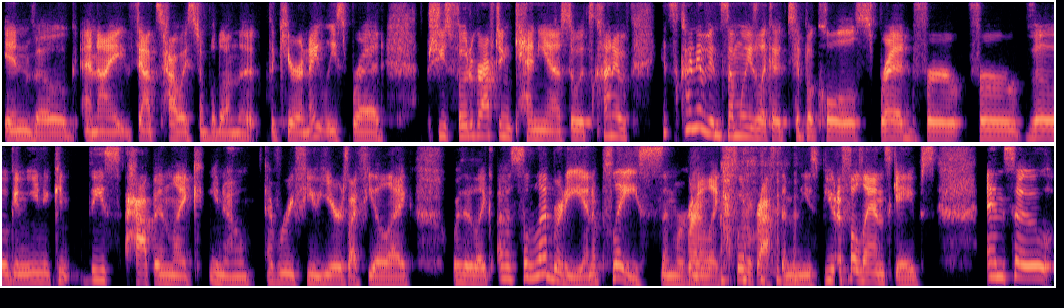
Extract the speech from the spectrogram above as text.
in Vogue, and I that's how I stumbled on the the Keira Knightley spread. She's photographed in Kenya, so it's kind of it's kind of in some ways like a typical spread for for Vogue, and you can these happen like you know every few years. I feel like where they're like oh, a celebrity and a place, and we're gonna like photograph them in these beautiful landscapes. And so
